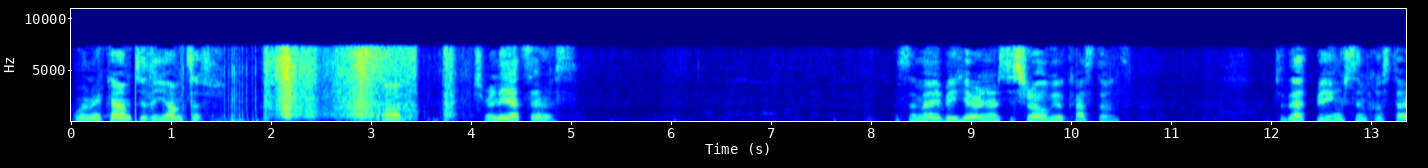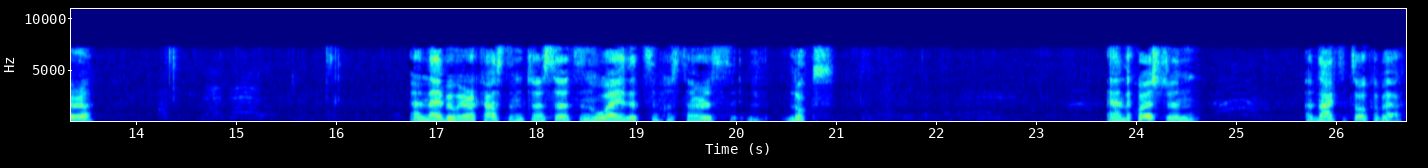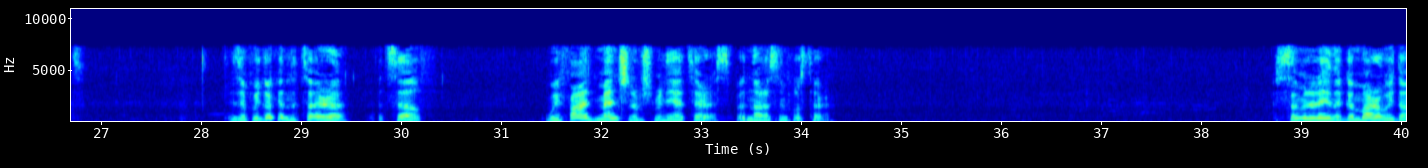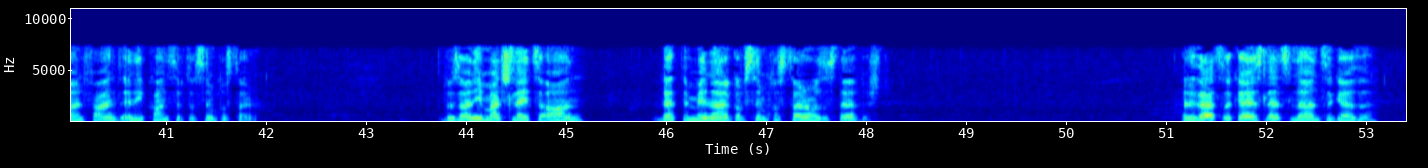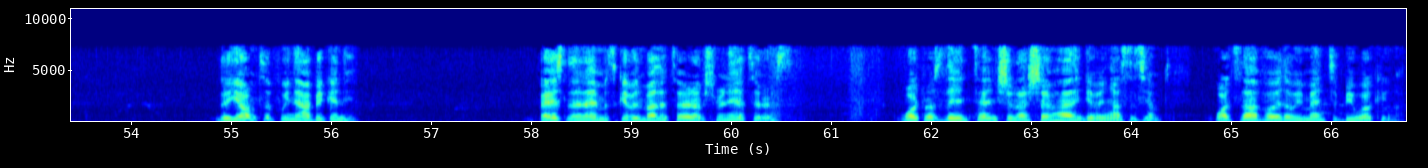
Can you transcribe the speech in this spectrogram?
When we come to the Yom of Shmini Atzeres, so maybe here in Eretz Yisrael we are accustomed to that being Simchas Torah, and maybe we are accustomed to a certain way that Simchas Torah looks. And the question I'd like to talk about is if we look in the Torah itself, we find mention of Shmini Atzeres, but not of Simchas Torah. Similarly, in the Gemara, we don't find any concept of Simchas Torah. It was only much later on that the minhag of Simchas Torah was established. And if that's the case, let's learn together. The Yom Tov we now beginning based on the name it's given by the Torah of Shmini Atzeres. What was the intention Hashem had in giving us this Yom Tov? What's the avodah we meant to be working on?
